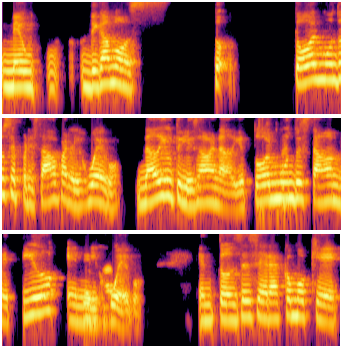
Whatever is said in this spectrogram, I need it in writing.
me, digamos, todo el mundo se prestaba para el juego, nadie utilizaba a nadie, todo el mundo estaba metido en el juego. Entonces era como que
